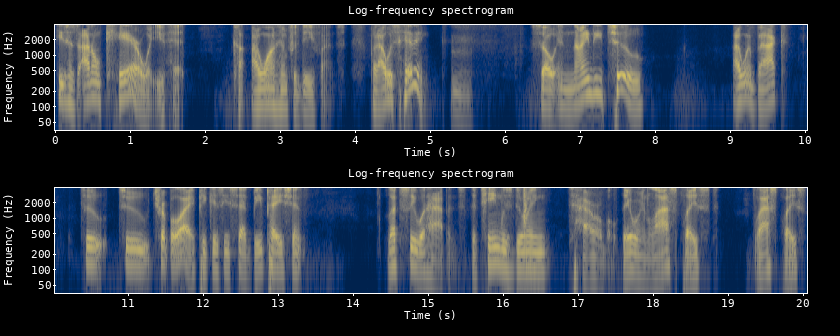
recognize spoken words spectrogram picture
He says, I don't care what you hit. I want him for defense. But I was hitting. Hmm. So in 92, I went back to to AAA because he said, be patient. Let's see what happens. The team was doing terrible. They were in last place, last place.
